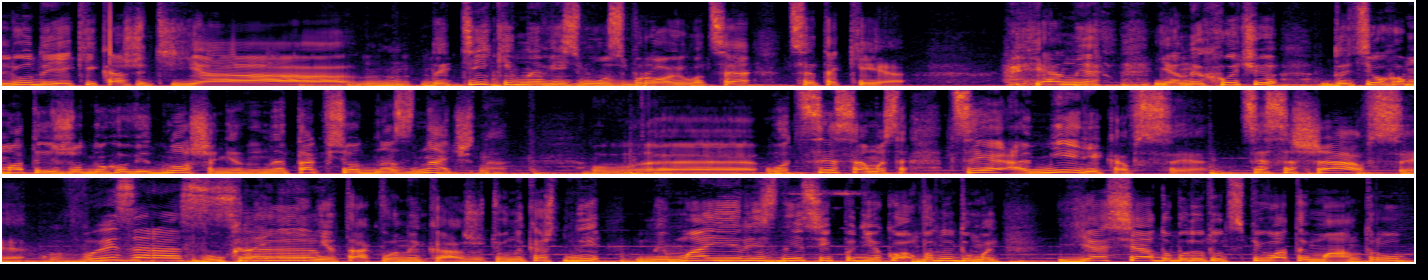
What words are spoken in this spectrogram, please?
люди, які кажуть, я не тільки не візьму зброю, оце це таке. Я не, я не хочу до цього мати жодного відношення. Не так все однозначно. Е, оце саме це Америка все, це США все. Ви зараз В е, Україні так вони кажуть. Вони кажуть, «Ні, немає різниці під якою. Вони думають, я сяду, буду тут співати мантру.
